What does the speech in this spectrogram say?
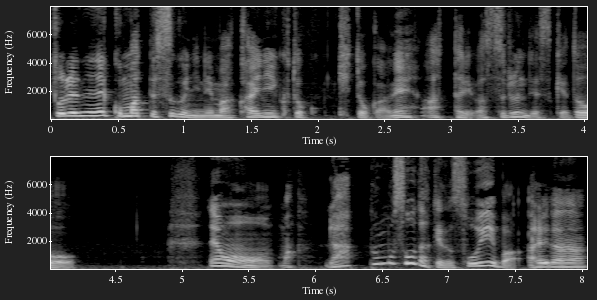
それでね、困ってすぐにね、まあ買いに行く時とかね、あったりはするんですけど、でも、ま、ラップもそうだけど、そういえば、あれだな、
